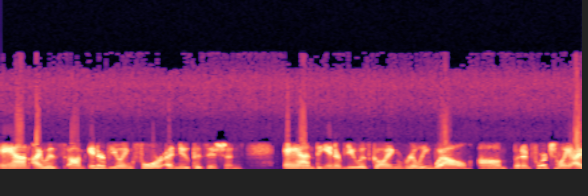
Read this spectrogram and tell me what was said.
and I was um, interviewing for a new position. and the interview was going really well. Um, but unfortunately, I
